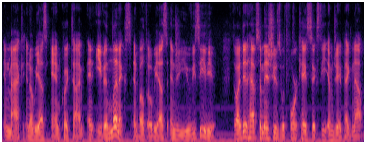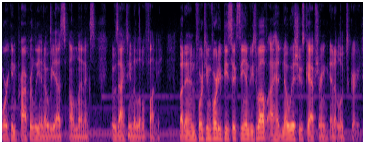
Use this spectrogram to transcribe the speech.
in Mac, in OBS and QuickTime, and even Linux in both OBS and guvcview. Though I did have some issues with 4K 60 MJPEG not working properly in OBS on Linux, it was acting a little funny. But in 1440p 60 NV12, I had no issues capturing and it looked great.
